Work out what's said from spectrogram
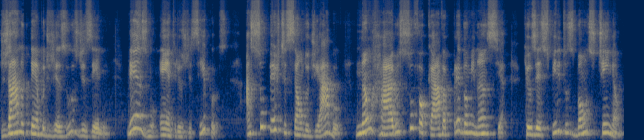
Já no tempo de Jesus, diz ele, mesmo entre os discípulos, a superstição do diabo não raro sufocava a predominância que os espíritos bons tinham,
